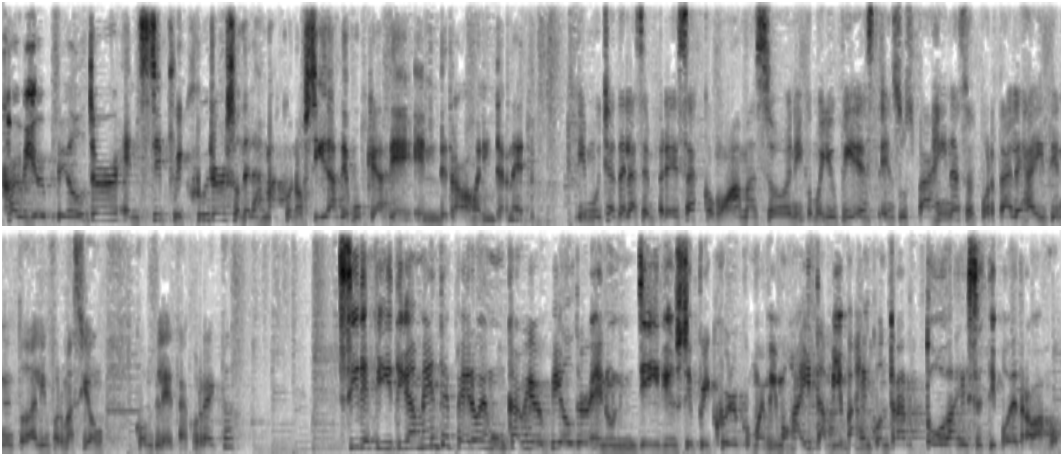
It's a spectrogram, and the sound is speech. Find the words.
Career Builder y Zip Recruiter. Son de las más conocidas de búsquedas de, de trabajo en Internet. Y muchas de las empresas como Amazon y como UPS en sus páginas, sus portales, ahí tienen toda la información completa, ¿correcto? Sí, definitivamente, pero en un Career Builder, en un Indeed y un ZipRecruiter, como vimos ahí, también vas a encontrar todo ese tipo de trabajo.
